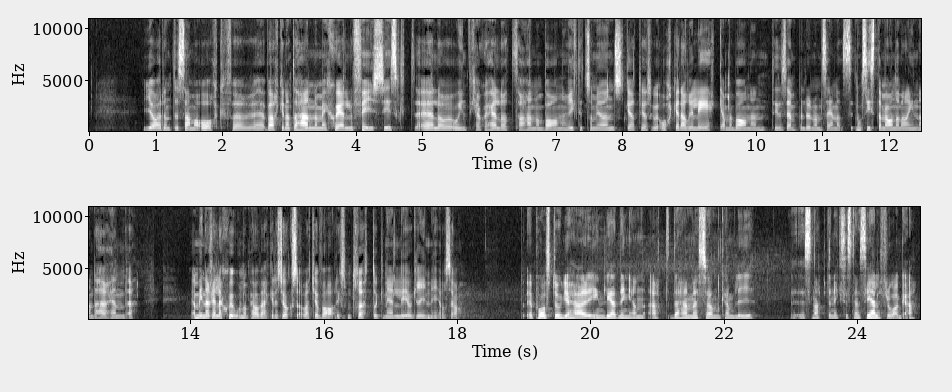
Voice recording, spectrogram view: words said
Jag hade inte samma ork för eh, varken att ta hand om mig själv fysiskt eller, och inte kanske heller att ta hand om barnen riktigt som jag önskat. Jag orkade aldrig leka med barnen till exempel de, senaste, de sista månaderna innan det här hände. Ja, mina relationer påverkades ju också av att jag var liksom trött och gnällig och grinig och så. Jag påstod ju här i inledningen att det här med sömn kan bli eh, snabbt en existentiell fråga.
